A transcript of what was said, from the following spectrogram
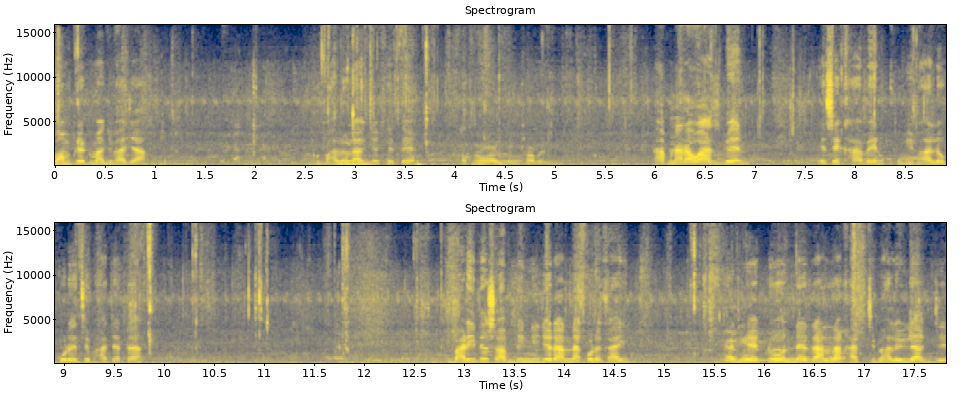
পমপ্লেট মাছ ভাজা। খুব ভালো লাগছে খেতে। আপনারা আসবেন খাবেন। আপনারাও আসবেন এসে খাবেন। খুবই ভালো করেছে ভাজাটা। বাড়িতে সব দিন নিজে রান্না করে খাই। আর একটু অন্যের রান্না খাচ্ছি ভালোই লাগছে।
